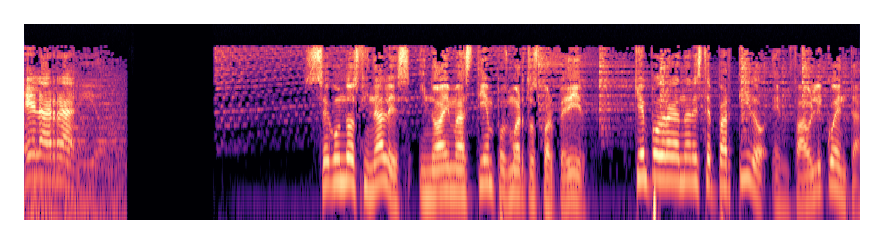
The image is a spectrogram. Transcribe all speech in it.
de la radio. Segundos finales y no hay más tiempos muertos por pedir. ¿Quién podrá ganar este partido en Faul y Cuenta?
